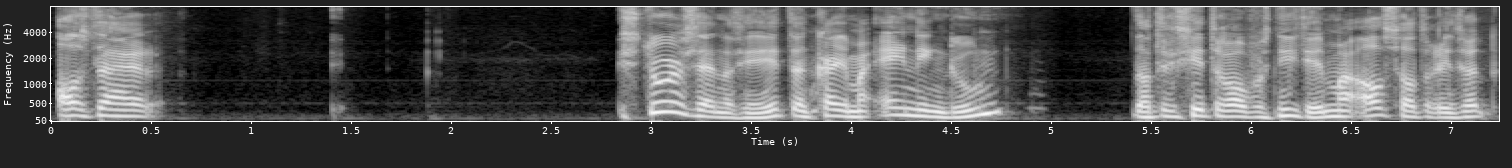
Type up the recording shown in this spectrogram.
Als daar stoorzenders in zit, dan kan je maar één ding doen. Dat zit er overigens niet in, maar als dat erin zit,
